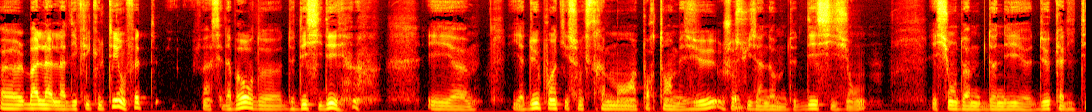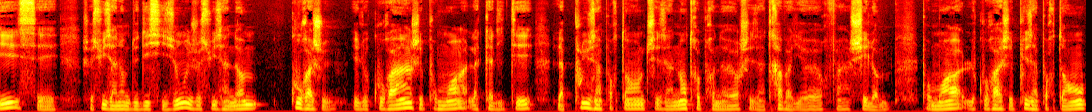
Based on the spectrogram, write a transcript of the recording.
Euh, bah, la, difficulté, en fait, c'est d'abord de, décider. Et euh, il y a deux points qui sont extrêmement importants à mes yeux. Je suis un homme de décision. Et si on doit me donner euh, deux qualités, c'est je suis un homme de décision et je suis un homme courageux. Et le courage est pour moi la qualité la plus importante chez un entrepreneur, chez un travailleur, enfin chez l'homme. Pour moi, le courage est plus important.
